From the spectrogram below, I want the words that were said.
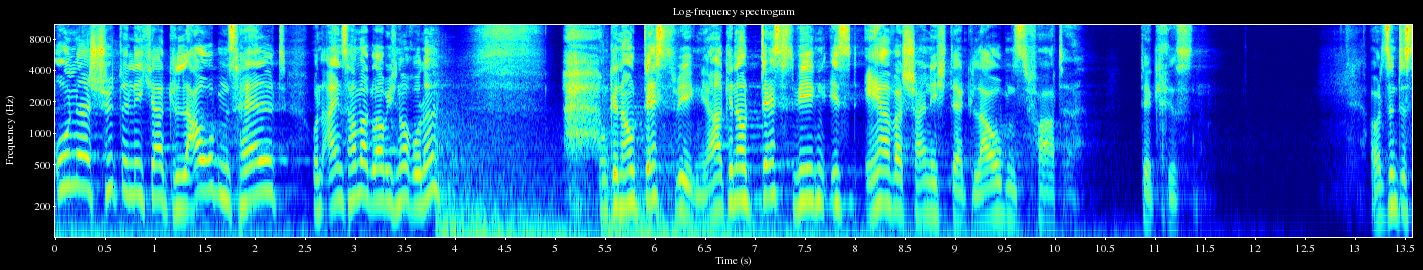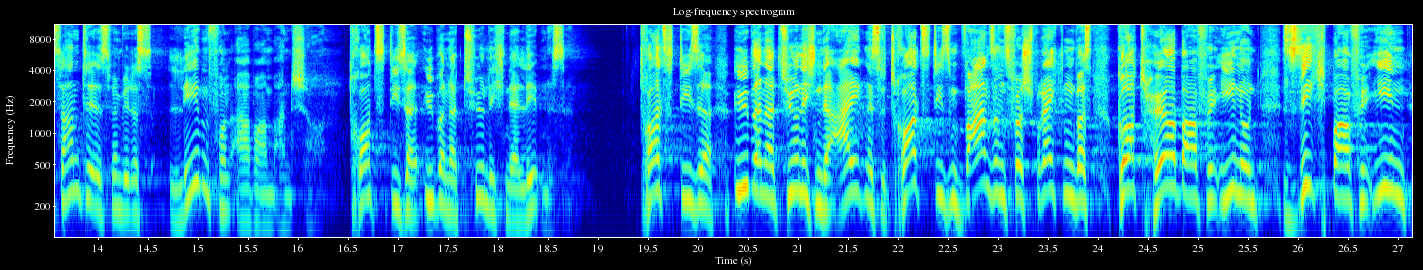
unerschütterlicher Glaubensheld. Und eins haben wir, glaube ich, noch, oder? Und genau deswegen, ja, genau deswegen ist er wahrscheinlich der Glaubensvater der Christen. Aber das Interessante ist, wenn wir das Leben von Abraham anschauen, trotz dieser übernatürlichen Erlebnisse, trotz dieser übernatürlichen Ereignisse, trotz diesem Wahnsinnsversprechen, was Gott hörbar für ihn und sichtbar für ihn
